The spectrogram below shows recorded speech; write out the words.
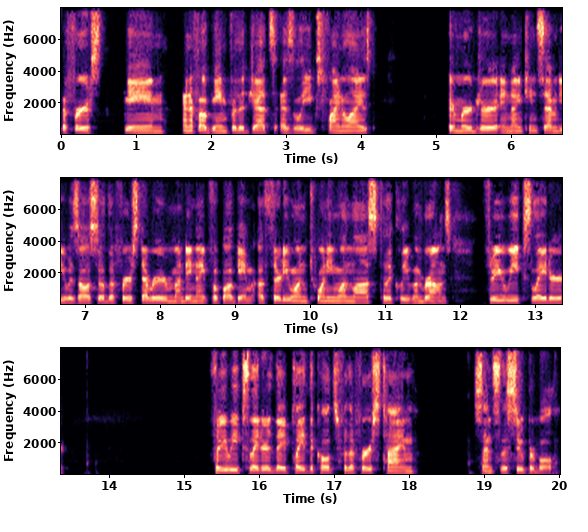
The first game NFL game for the Jets as the leagues finalized their merger in 1970 was also the first ever Monday night football game, a 31-21 loss to the Cleveland Browns. 3 weeks later, Three weeks later, they played the Colts for the first time since the Super Bowl.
